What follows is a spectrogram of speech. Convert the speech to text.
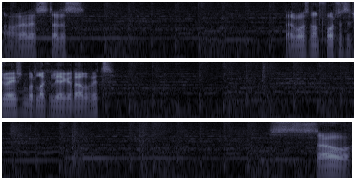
Oh, that is, that is... That was an unfortunate situation, but luckily I got out of it. So,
